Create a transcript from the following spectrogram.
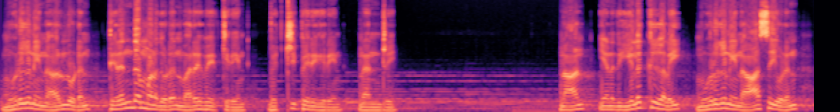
முருகனின் அருளுடன் திறந்த மனதுடன் வரவேற்கிறேன். வெற்றி பெறுகிறேன். நன்றி. நான் எனது இலக்குகளை முருகனின் ஆசையுடன்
